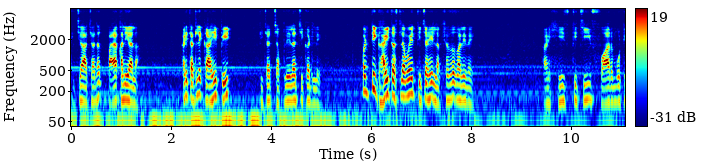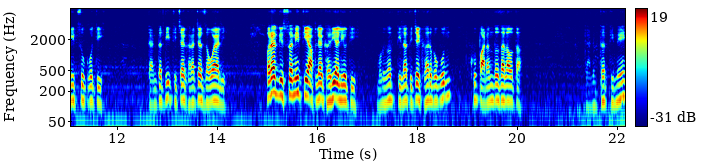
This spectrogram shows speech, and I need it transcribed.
तिच्या अचानक पायाखाली आला आणि त्यातले काही पीठ तिच्या चपलीला चिकटले. पण ती घाईत असल्यामुळे तिच्याही लक्षातच आली नाही. आणि हीच तिची फार मोठी चूक होती. त्यानंतर ती तिच्या घराच्या जवळ आली. बऱ्याच दिवसांनी ती आपल्या घरी आली होती. म्हणूनच तिला तिचे घर बघून खूप आनंद झाला होता. त्यानंतर तिने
